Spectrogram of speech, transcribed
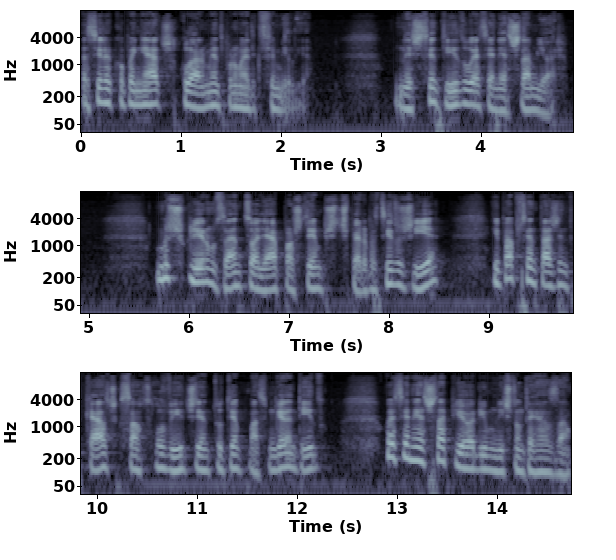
a serem acompanhados regularmente por um médico de família. Neste sentido, o SNS está melhor. Mas escolhermos antes olhar para os tempos de espera para cirurgia e para a porcentagem de casos que são resolvidos dentro do tempo máximo garantido, o SNS está pior e o Ministro não tem razão.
